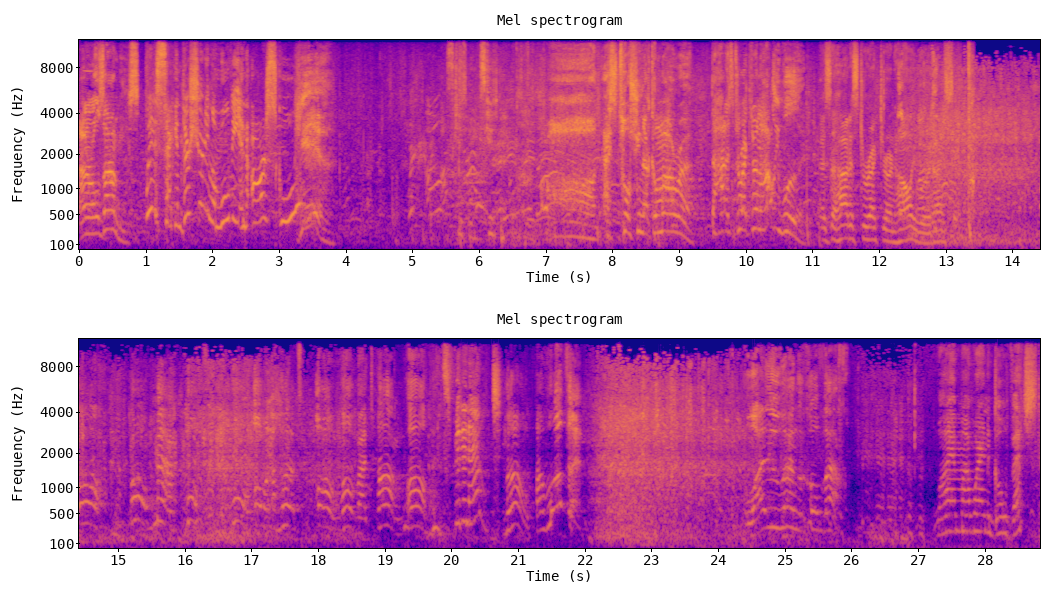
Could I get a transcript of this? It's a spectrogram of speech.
I don't know, zombies. Wait a second, they're shooting a movie in our school? Yeah. Excuse me, excuse me. Oh, that's Toshi Nakamura, the hottest director in Hollywood. As the hottest director in Hollywood, I see. Oh, oh, man. Oh, oh, oh, it hurts. Oh, oh, my tongue. Oh. Spit it out. No, I love it. Why are you wearing a gold vest? Why am I wearing a gold vest?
